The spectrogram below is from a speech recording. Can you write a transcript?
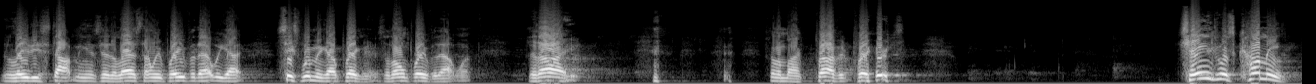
the lady stopped me and said, The last time we prayed for that, we got six women got pregnant, so don't pray for that one. I said, All right. one of my private prayers. Change was coming,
